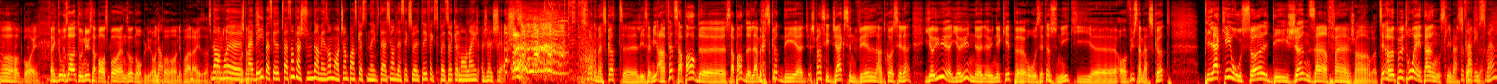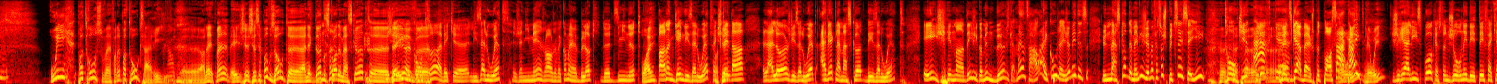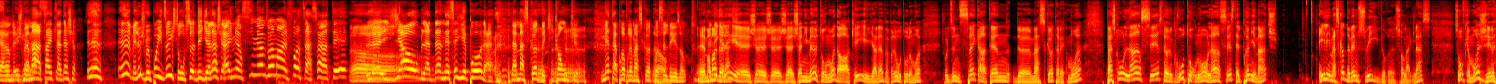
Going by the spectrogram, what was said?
Oh boy. Fait que 12 heures tout nu, ça passe pas, hein, nous autres non plus. On n'est pas, on n'est pas à l'aise à ce Non, moi, euh, je m'habille parce que de toute façon, quand je suis venue dans la maison, mon chum pense que c'est une invitation de la sexualité. Fait que tu peux être sûr que mon linge, je le cherche. Histoire de mascotte, euh, les amis. En fait, ça part de, ça part de la mascotte des. euh, je pense que c'est Jacksonville. En tout cas, c'est là. Il y a eu, il y a eu une, une- une équipe euh, aux États-Unis qui euh, a vu sa mascotte plaquer au sol des jeunes enfants, genre. là. Tu sais, un peu trop intense, les Ça, mascottes. ça arrive là. souvent. là. Oui, pas trop souvent. Faudrait pas trop que ça arrive. Euh, honnêtement, ben, je, je sais pas, vous autres, euh, anecdote, histoire de mascotte. euh, J'ai eu un Dave, euh, contrat avec euh, les Alouettes. J'animais, genre, j'avais comme un bloc de 10 minutes Ouais. pendant une game des Alouettes. Fait que OK. j'étais dans la loge des Alouettes avec la mascotte des Alouettes. Et j'ai demandé, j'ai comme une bulle. J'ai comme, man, ça a l'air cool. J'avais jamais été une mascotte de ma vie. J'ai jamais fait ça. Je peux-tu essayer ton kit? Puis là, Arc! il m'a dit, gars, ben, je peux te passer à ben la oui, tête. ben oui. Je réalise pas que c'est une journée d'été, fait 40 C'est Je me mets à dégueulasse. Tête là-dedans. Je suis comme, Euh, euh, mais là, je veux pas y dire que je trouve ça dégueulasse. Je suis, hey, merci, man, vraiment le fun. Ça sentait Ah. le yob là-dedans. N'essayez pas la, la mascotte de quiconque. Mets ta propre mascotte, pas Non. celle des autres. À un moment donné, euh, j'animais un tournoi de hockey et il y avait à peu près autour de moi, je vous le dis, une cinquantaine de mascottes avec moi. Parce qu'on lançait, c'était un gros tournoi, on lançait, c'était le premier match. Et les mascottes devaient me suivre euh, sur la glace. Sauf que moi, j'ai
